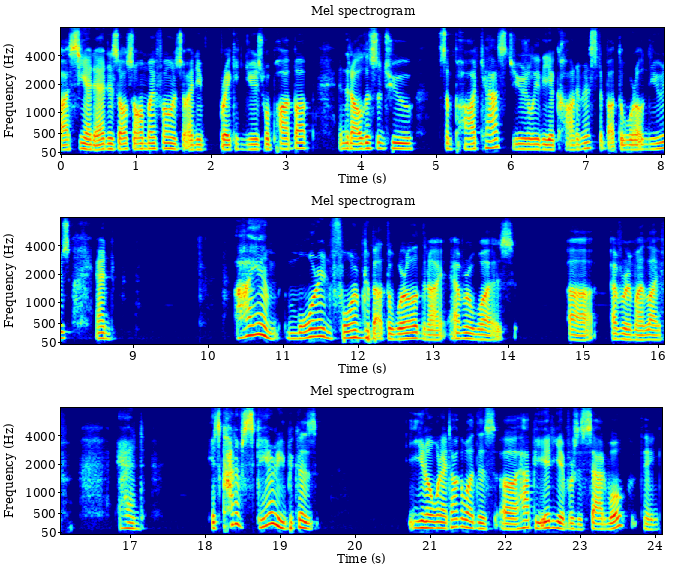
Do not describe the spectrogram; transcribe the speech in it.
Uh, CNN is also on my phone, so any breaking news will pop up. And then I'll listen to some podcasts, usually The Economist, about the world news. And I am more informed about the world than I ever was, uh, ever in my life. And it's kind of scary because you know, when I talk about this uh, happy idiot versus sad woke thing,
